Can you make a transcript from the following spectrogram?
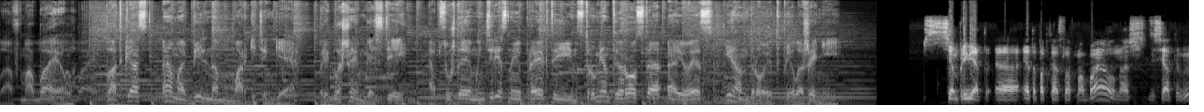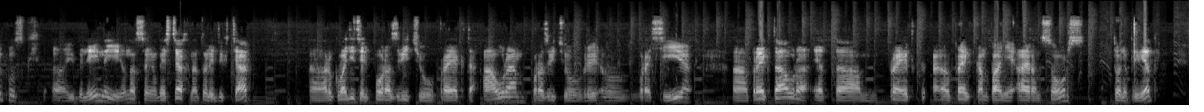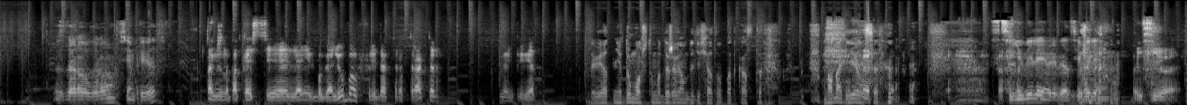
Love Mobile. Подкаст о мобильном маркетинге. Приглашаем гостей, обсуждаем интересные проекты и инструменты роста iOS и Android приложений. Всем привет! Э, это подкаст Love Mobile, наш десятый выпуск, э, юбилейный. И у нас сегодня в гостях Анатолий Дегтяр, э, руководитель по развитию проекта Aura, по развитию в России. Проект Aura – это проект, проект компании Iron Source. Толя, привет! Здорово, здорово, всем привет! Также на подкасте Леонид Боголюбов, редактор Абтрактор. Лень, привет! Привет, не думал, что мы доживем до десятого подкаста, но надеялся. С юбилеем, ребят, с юбилеем. Спасибо.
